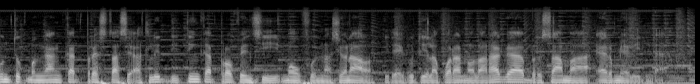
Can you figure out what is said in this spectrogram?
untuk mengangkat prestasi atlet di tingkat provinsi maupun nasional. Kita ikuti laporan olahraga bersama Ermelinda.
